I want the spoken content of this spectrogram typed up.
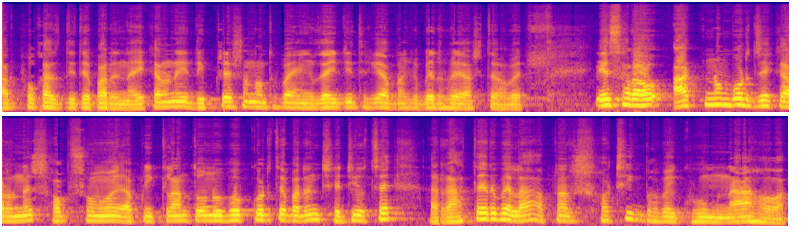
আর ফোকাস দিতে পারে না। এই কারণেই ডিপ্রেশন অথবা অ্যাংজাইটি থেকে আপনাকে বের হয়ে আসতে হবে। এছাড়াও আট নম্বর যে কারণে সব সময় আপনি ক্লান্ত অনুভব করতে পারেন, সেটি হচ্ছে রাতের বেলা আপনার সঠিকভাবে ঘুম না হওয়া।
